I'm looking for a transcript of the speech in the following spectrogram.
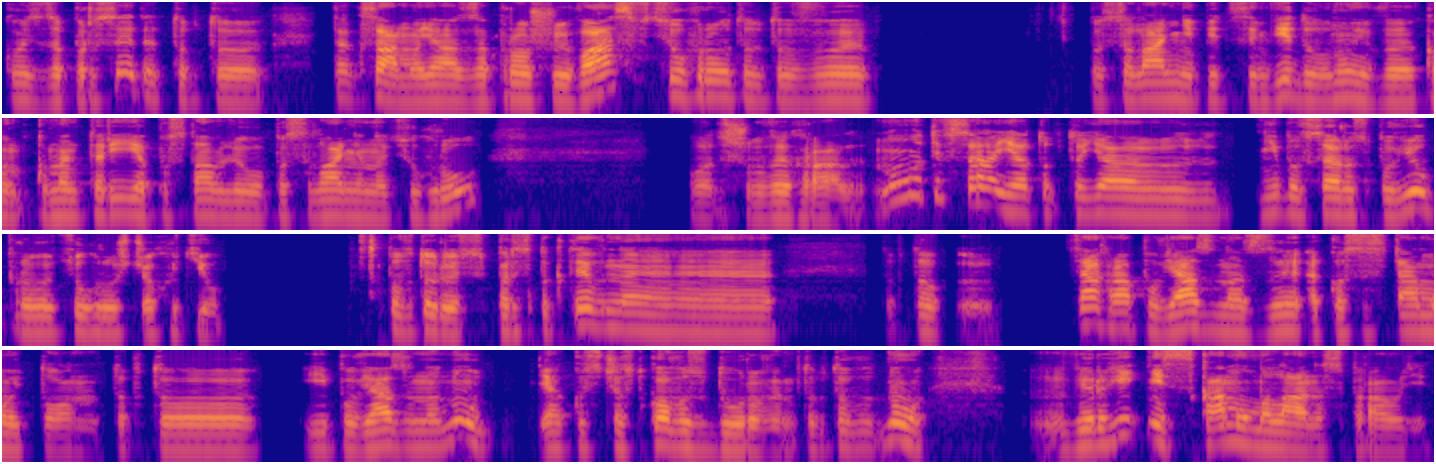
когось запросити. Тобто, так само я запрошую вас в цю гру, тобто в посиланні під цим відео, ну і в ком- коментарі я поставлю посилання на цю гру. От, щоб ви грали. Ну, от і все. Я, тобто, я е, ніби все розповів про цю гру, що хотів. Повторюсь, перспективне. Тобто, е, ця гра пов'язана з екосистемою Тон. Тобто, і пов'язана, ну, якось частково з дуровим. Тобто, ну, вірогідність скаму мала насправді.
